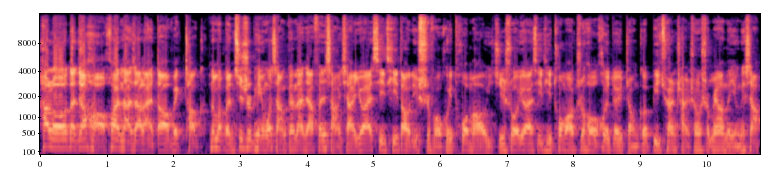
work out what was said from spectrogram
Hello，大家好，欢迎大家来到 Vic Talk。那么本期视频，我想跟大家分享一下 USDT 到底是否会脱毛，以及说 USDT 脱毛之后会对整个币圈产生什么样的影响，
